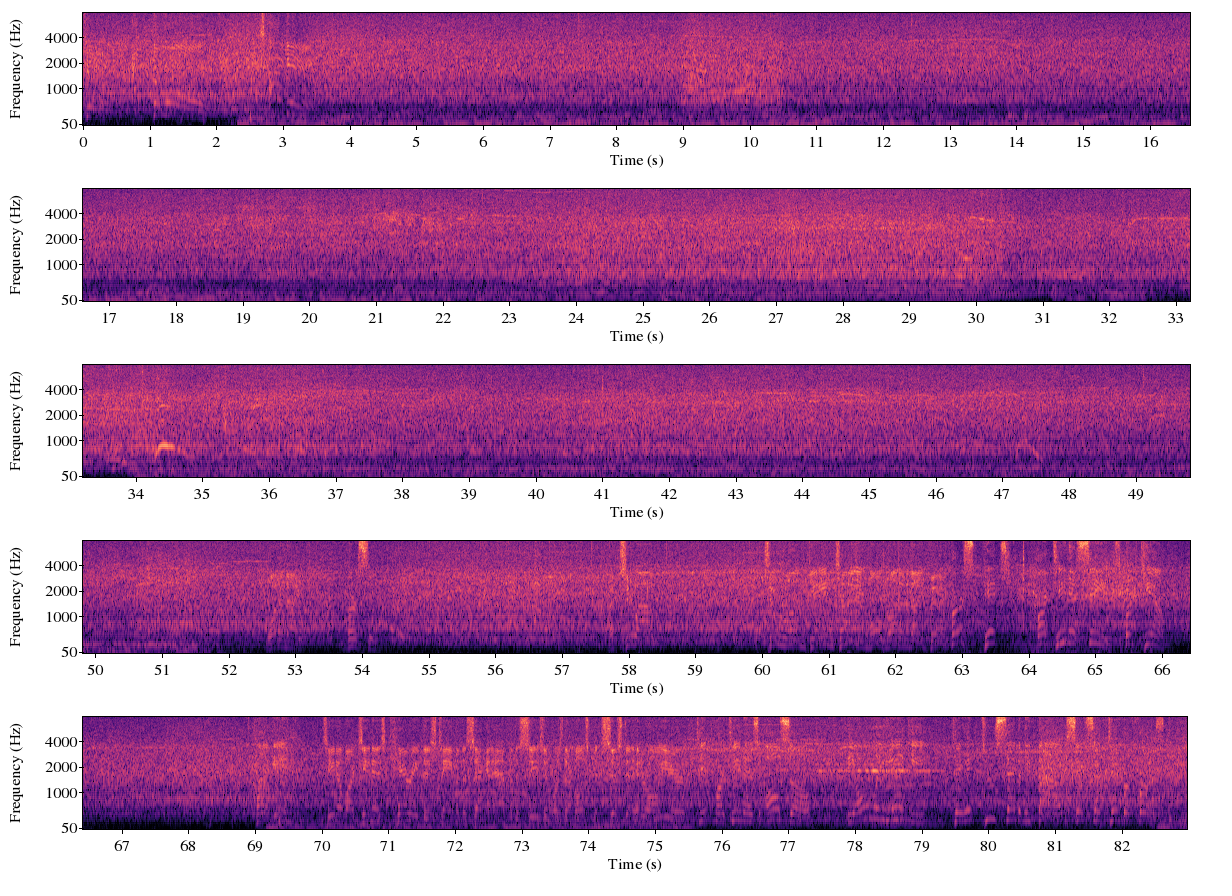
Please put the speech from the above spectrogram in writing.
Mercy. A two out, two run game tying home run in the ninth inning. First pitch, Martinez sees from Kim. Tie game. Tino Martinez carried this team in the second half of the season, was their most consistent hitter all year. T Martinez also the only Yankee to hit 275 since September 1st.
